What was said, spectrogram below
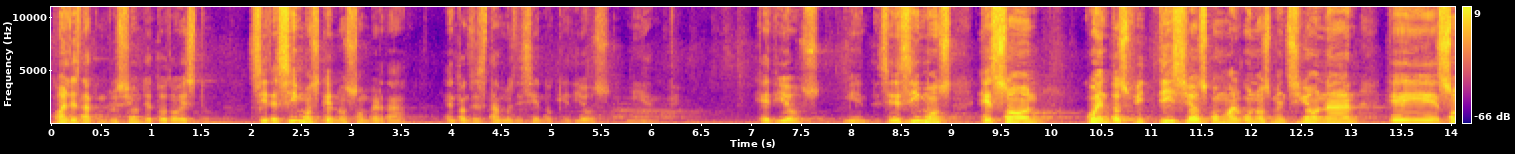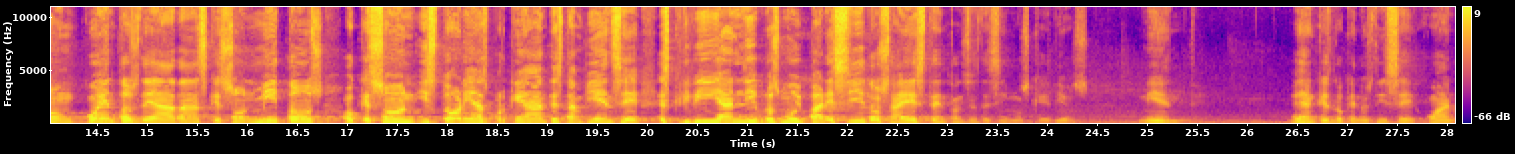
¿Cuál es la conclusión de todo esto? Si decimos que no son verdad, entonces estamos diciendo que Dios miente. Que Dios miente. Si decimos que son cuentos ficticios, como algunos mencionan, que son cuentos de hadas, que son mitos o que son historias, porque antes también se escribían libros muy parecidos a este, entonces decimos que Dios miente. Vean qué es lo que nos dice Juan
